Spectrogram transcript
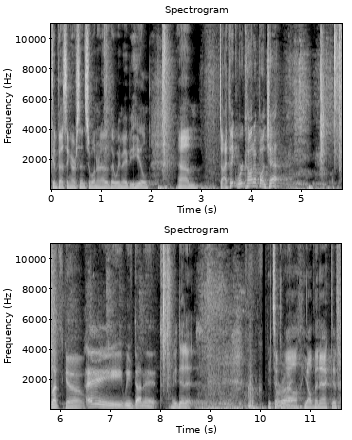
confessing our sins to one another that we may be healed. Um, so I think we're caught up on chat. Let's go. Hey, we've done it. We did it. It took All a while. Y'all been active.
